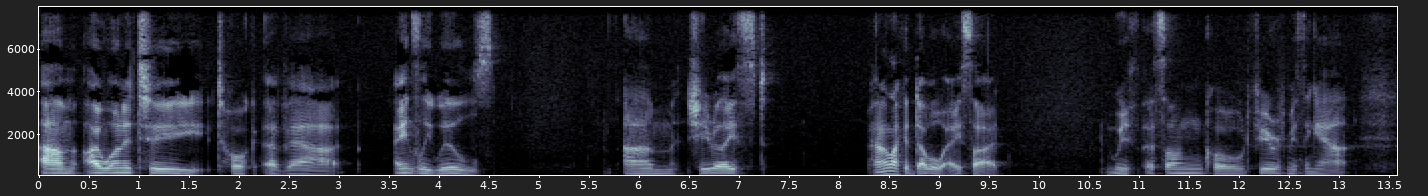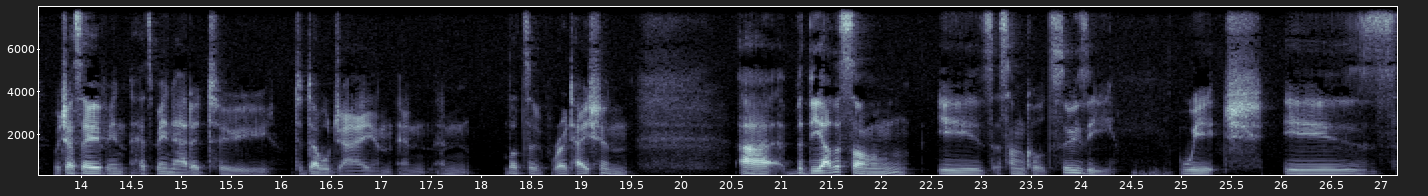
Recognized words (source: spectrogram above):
Um, I wanted to talk about Ainsley Wills. Um, she released kind of like a double A side with a song called Fear of Missing Out, which I see has been added to to Double J and, and, and lots of rotation. Uh, but the other song is a song called Susie, which is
